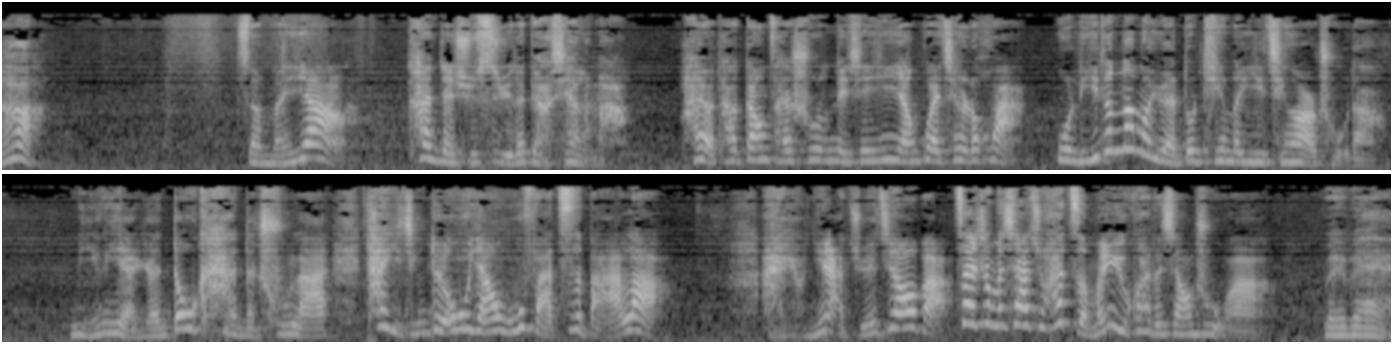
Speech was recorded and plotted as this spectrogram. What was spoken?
了？怎么样？看见徐思雨的表现了吗？还有他刚才说的那些阴阳怪气的话，我离得那么远都听得一清二楚的，明眼人都看得出来，他已经对欧阳无法自拔了。哎呦，你俩绝交吧！再这么下去还怎么愉快的相处啊？薇薇，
